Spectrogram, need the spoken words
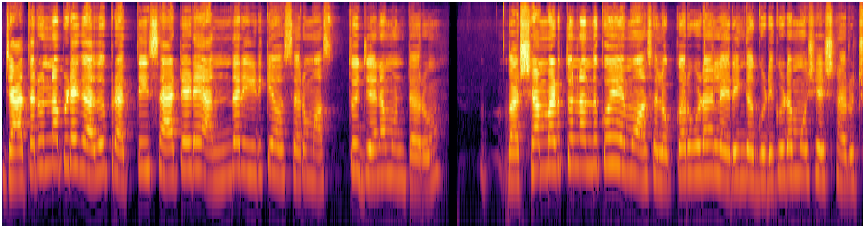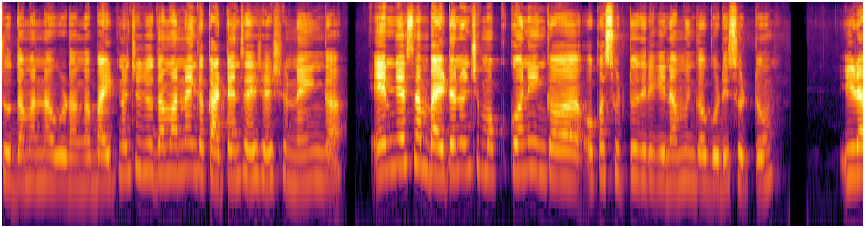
జాతర ఉన్నప్పుడే కాదు ప్రతి సాటర్డే అందరు ఈడికే వస్తారు. మస్తు జనం ఉంటారు. వర్షం పడుతున్నందుకు ఏమో అసలు ఒక్కరు కూడా లేరు. ఇంకా గుడి కూడా మూసేసినారు. చూద్దామన్నా కూడా ఇంకా బయట నుంచి చూద్దామన్నా ఇంకా కర్టెన్స్ వేసేసి ఉన్నాయి. ఇంకా ఏం చేస్తాం? బయట నుంచి మొక్కుకొని ఇంకా ఒక చుట్టూ తిరిగినాం. ఇంకా గుడి చుట్టూ. ఈడ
